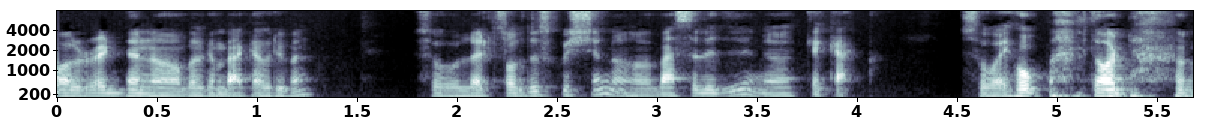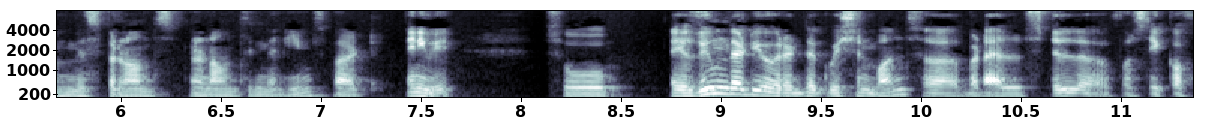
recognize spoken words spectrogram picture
All right, then uh, welcome back everyone. So let's solve this question, uh, Vasilije and uh, Cacak. So I hope I'm not mispronouncing the names, but anyway. So I assume that you have read the question once, uh, but I'll still, uh, for sake of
